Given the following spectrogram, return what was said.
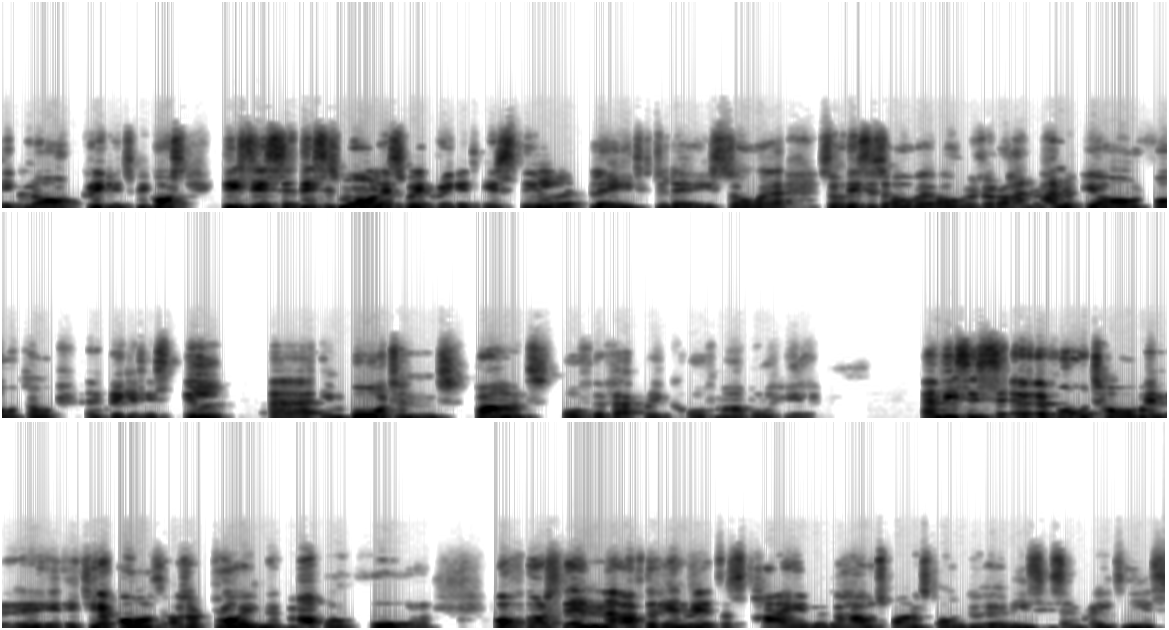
ignore cricket because this is this is more or less where cricket is still played today. So uh, so this is over over sort of 100, 100 year old photo, and cricket is still uh, important part of the fabric of Marble Hill. And this is a, a photo when it, it here called, or drawing Marble Hall, of course, then after Henrietta's time, the house passed on to her nieces and great niece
